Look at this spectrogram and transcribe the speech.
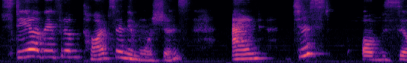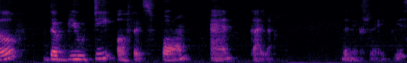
stay away from thoughts and emotions, and just observe the beauty of its form and color. The next slide, please.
